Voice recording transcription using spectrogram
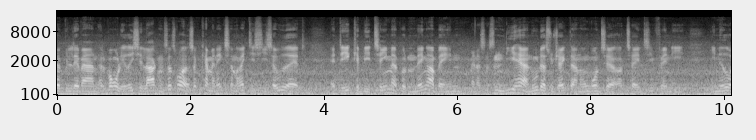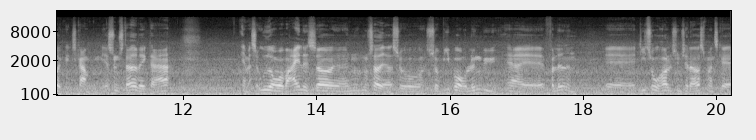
øh, vil det være en alvorlig ris i lakken. Så tror jeg, så kan man ikke sådan rigtig sige sig ud af, at, at det ikke kan blive et tema på den længere bane. Men altså sådan lige her nu, der synes jeg ikke, der er nogen grund til at tage TIF ind i, i nedrykningskampen. Jeg synes stadigvæk, der er Jamen altså, udover Vejle, så øh, nu, nu sad jeg og så, så Viborg og Lyngby her øh, forleden. Øh, de to hold, synes jeg da også, man skal,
